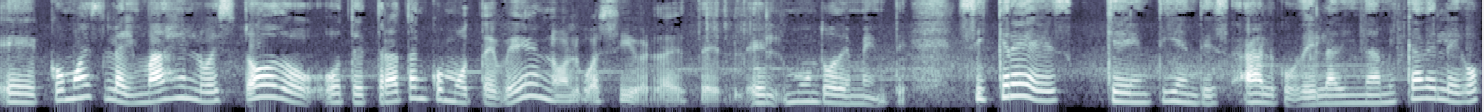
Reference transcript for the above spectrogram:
eh, cómo es la imagen, lo es todo, o te tratan como te ven o algo así, ¿verdad? Es el mundo de mente. Si crees que entiendes algo de la dinámica del ego,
